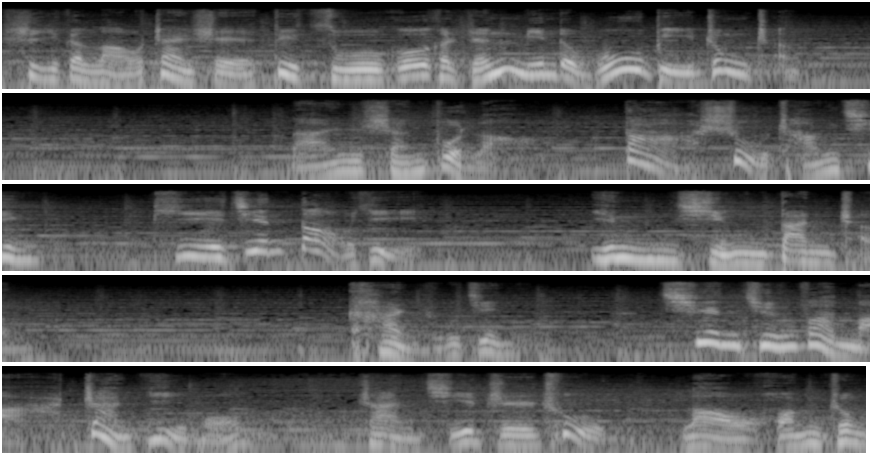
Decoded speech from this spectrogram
是一个老战士对祖国和人民的无比忠诚。南山不老，大树常青，铁肩道义，英雄丹城。看如今，千军万马战一模，战旗指处老黄忠。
